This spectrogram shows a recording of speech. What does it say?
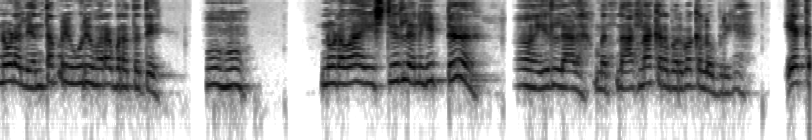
ನೋಡಲ್ಲ, ಎಂತ ಪರಿ ಉರಿ ಹೊರಗೆ ಬರತ್ತತಿ? ಹ್ಞೂ ಹ್ಞೂ ನೋಡವ ಇಷ್ಟಿರ್ಲೇನು ಹಿಟ್ಟು? ಹ್ಞೂ ಇರ್ಲಾಳ ಮತ್ತು ನಾಲ್ಕು ನಾಲ್ಕರ ಬರ್ಬೇಕಲ್ಲ ಒಬ್ರಿಗೆ. ಯಾಕ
